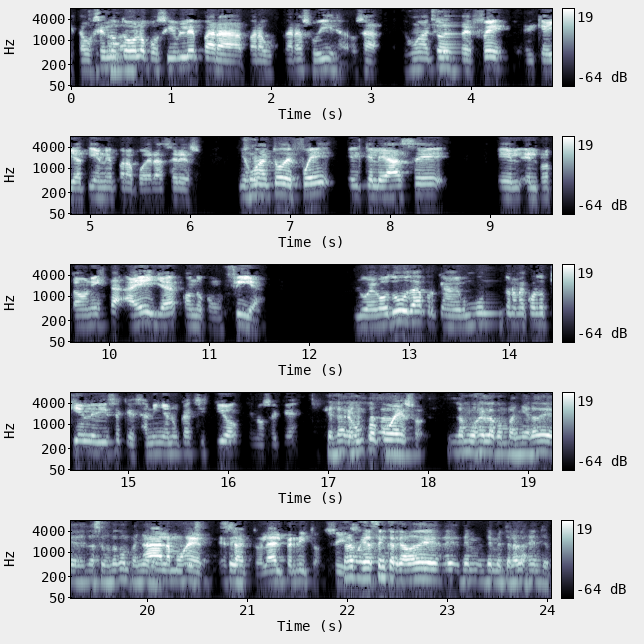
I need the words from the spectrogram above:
está haciendo todo lo posible para, para, buscar a su hija. O sea, es un acto sí. de fe el que ella tiene para poder hacer eso. Y es sí. un acto de fe el que le hace el, el, protagonista a ella cuando confía. Luego duda, porque en algún punto no me acuerdo quién le dice que esa niña nunca existió, que no sé qué. Es, la, es un poco la, eso. La mujer, la compañera de la segunda compañera. Ah, la mujer, exacto, la del perrito. Sí, claro, porque ella se encargaba de, de, de meter a la gente.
